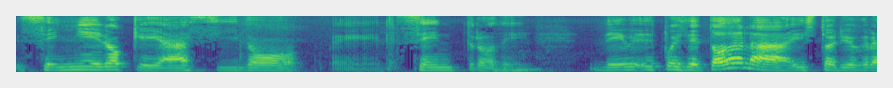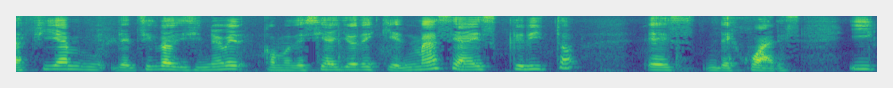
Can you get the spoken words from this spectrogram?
señero que ha sido eh, el centro de, de, pues de toda la historiografía del siglo XIX, como decía yo, de quien más se ha escrito es de Juárez. Y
